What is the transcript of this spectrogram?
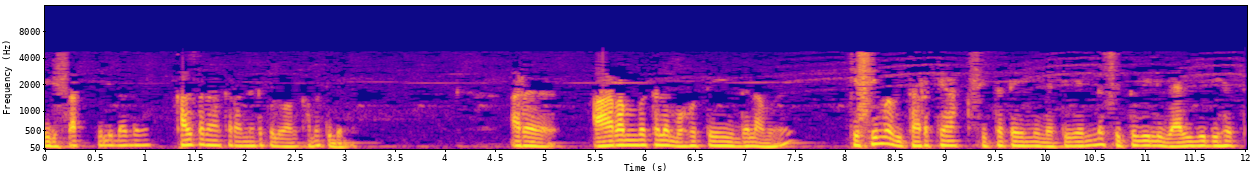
ඉරිසක් පිළිබඳව කල්පනා කරන්නට පුළුවන්කම තිබෙනවා. අර ආරම්භ කළ මොහොතේ ඉඳලම කිසිම විතරකයක් සිතට එන්නේ නැති වෙන්න සිතුවිලි වැල් විදිහට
